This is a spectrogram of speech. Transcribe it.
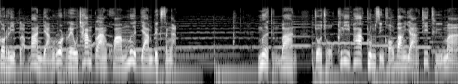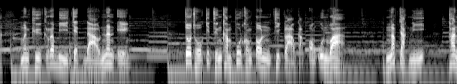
ก็รีบกลับบ้านอย่างรวดเร็วท่ามกลางความมืดยามดึกสงัด เมื่อถึงบ้าน โจโฉคลี่ผ้าคลุมสิ่งของบางอย่างที่ถือมา มันคือกระบี่เจ็ดดาวนั่นเอง โจโฉคิดถึงคำพูดของตนที่กล่าวกับอองอุ่นว่า นับจากนี้ท่าน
